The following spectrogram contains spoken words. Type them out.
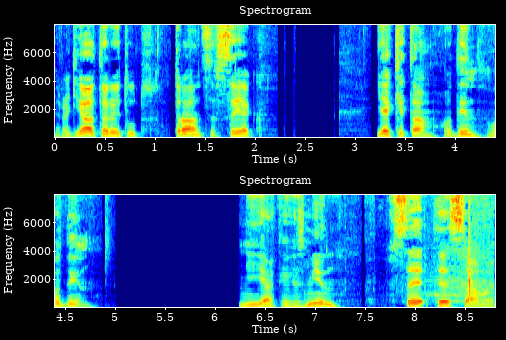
Радіатори тут, транси, все як, як і там, один в один. Ніяких змін, все те саме.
